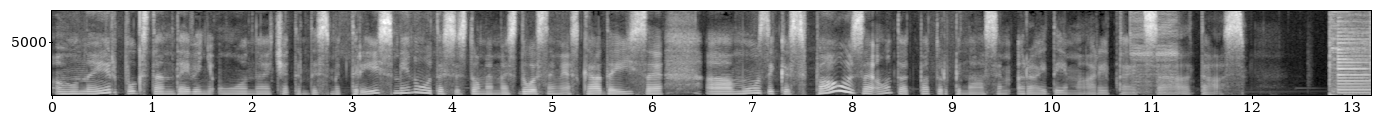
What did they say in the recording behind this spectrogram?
Un ir pulksten 9 un 43 minūtes. Es domāju, mēs dosimies kāda īsa uh, mūzikas pauze un tad paturpināsim raidījumu arī pēc uh, tās. dodot sirdīs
